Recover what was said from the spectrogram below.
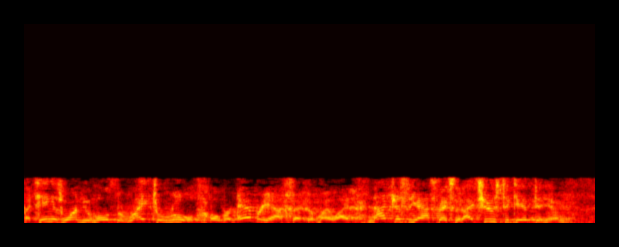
A king is one who holds the right to rule over every aspect of my life, not just the aspects that I choose to give to him.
